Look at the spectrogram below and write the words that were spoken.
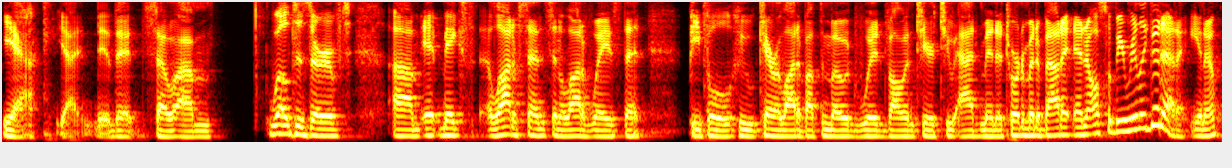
Yeah, yeah. That, so um, well deserved. Um, it makes a lot of sense in a lot of ways that people who care a lot about the mode would volunteer to admin a tournament about it and also be really good at it, you know?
